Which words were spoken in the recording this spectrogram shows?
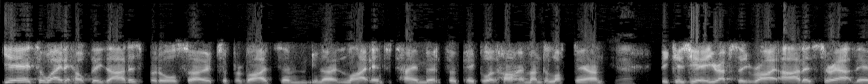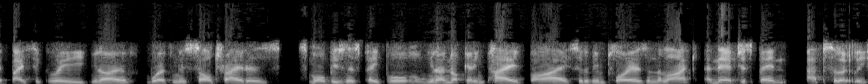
yeah, it's a way to help these artists, but also to provide some you know light entertainment for people at home under lockdown. Yeah because yeah, you're absolutely right. Artists are out there basically, you know, working as sole traders, small business people, you know, not getting paid by sort of employers and the like, and they've just been absolutely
